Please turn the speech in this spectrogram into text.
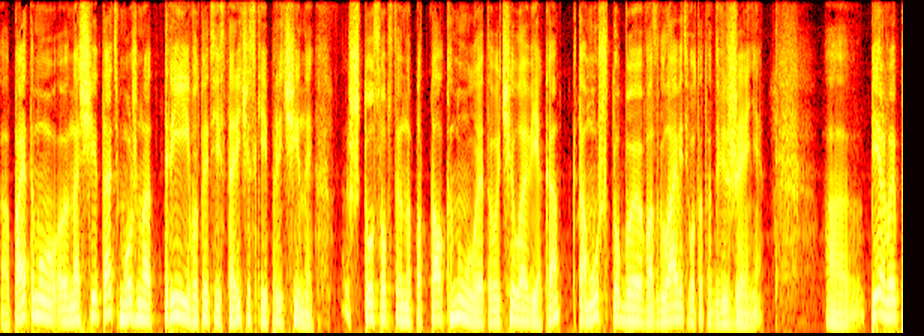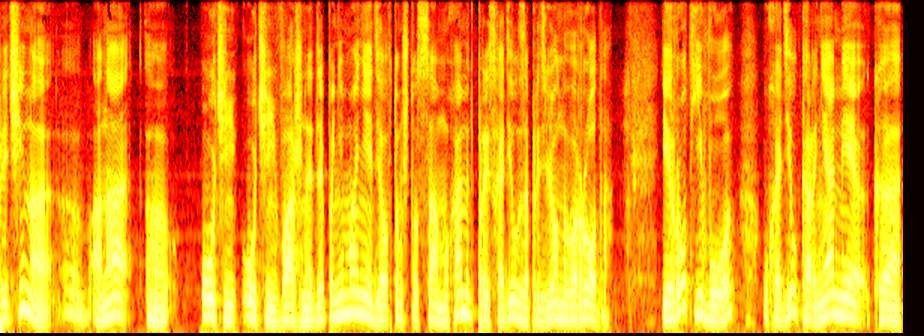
А, поэтому насчитать можно три вот эти исторические причины, что, собственно, подтолкнуло этого человека к тому, чтобы возглавить вот это движение. Первая причина, она очень-очень важное для понимания. Дело в том, что сам Мухаммед происходил из определенного рода. И род его уходил корнями к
